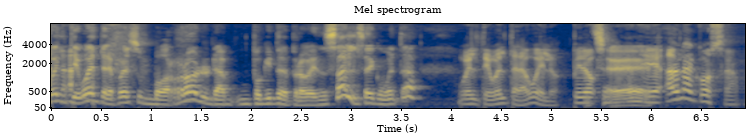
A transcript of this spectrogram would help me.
Vuelta y vuelta, le pones un borrón, una- un poquito de provenzal, ¿sabes cómo está? Vuelta y vuelta al abuelo. Pero Sí. eh, hay una cosa.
